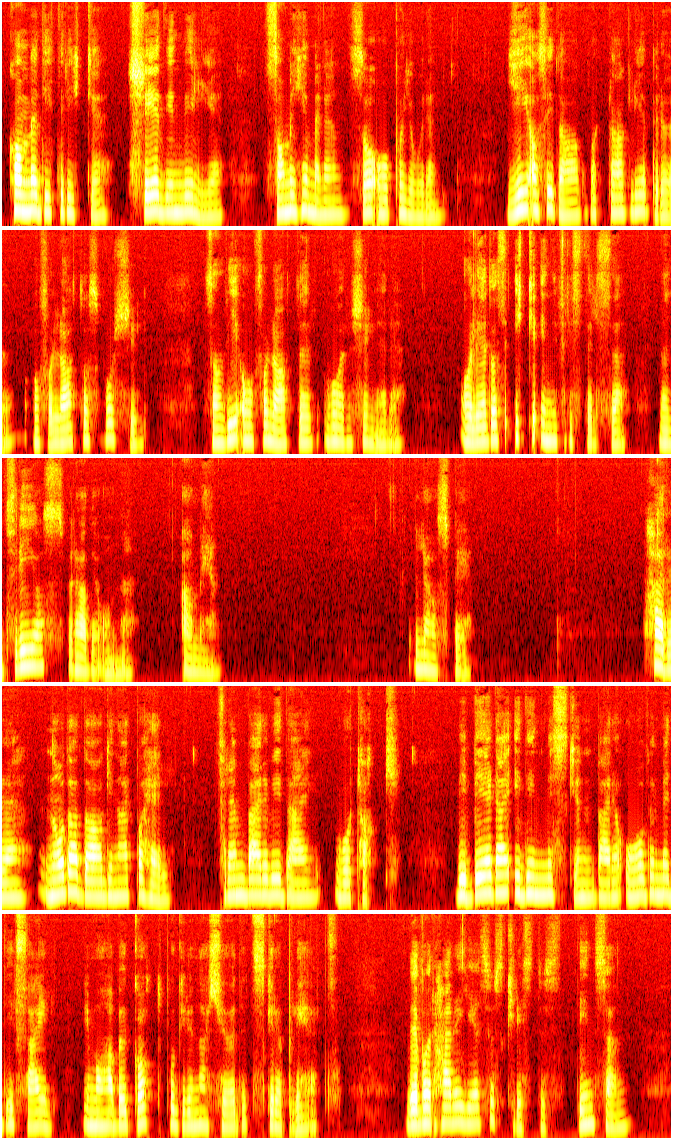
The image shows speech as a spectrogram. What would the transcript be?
Kom med ditt rike, skje din vilje, som i himmelen, så og på jorden. Gi oss i dag vårt daglige brød, og forlat oss vår skyld, som vi òg forlater våre skyldnere og led oss ikke inn i fristelse, men fri oss fra det onde. Amen. La oss be. Herre, nå da dagen er på hell, frembærer vi deg vår takk. Vi ber deg i din miskunn bære over med de feil vi må ha begått på grunn av kjødets skrøpelighet. Ved vår Herre Jesus Kristus, din Sønn,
